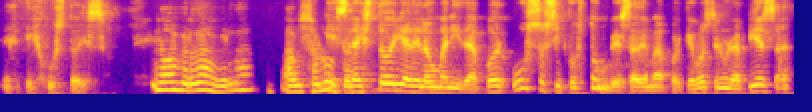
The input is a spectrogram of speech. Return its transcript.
es justo eso. No, es verdad, es verdad, absoluta. Es la historia de la humanidad, por usos y costumbres además, porque vos en una pieza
